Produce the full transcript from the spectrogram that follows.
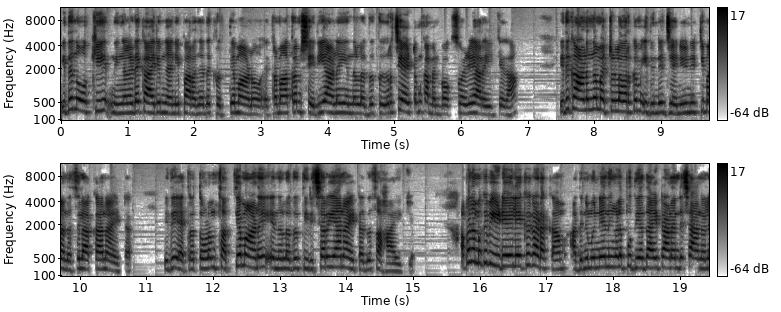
ഇത് നോക്കി നിങ്ങളുടെ കാര്യം ഞാൻ ഈ പറഞ്ഞത് കൃത്യമാണോ എത്രമാത്രം ശരിയാണ് എന്നുള്ളത് തീർച്ചയായിട്ടും കമന്റ് ബോക്സ് വഴി അറിയിക്കുക. ഇത് കാണുന്ന മറ്റുള്ളവർക്കും ഇതിന്റെ ജെന്യൂനിറ്റി മനസ്സിലാക്കാനായിട്ട് ഇത് എത്രത്തോളം സത്യമാണ് എന്നുള്ളത് തിരിച്ചറിയാനായിട്ട് അത് സഹായിക്കും. അപ്പൊ നമുക്ക് വീഡിയോയിലേക്ക് കടക്കാം. അതിനു മുന്നേ നിങ്ങൾ പുതിയതായിട്ടാണ് എന്റെ ചാനൽ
